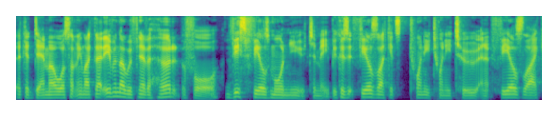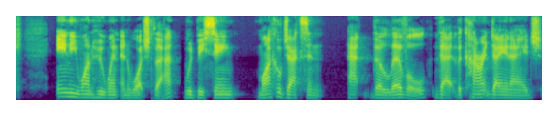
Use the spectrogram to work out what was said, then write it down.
like a demo or something like that. Even though we've never heard it before, this feels more new to me because it feels like it's 2022 and it feels like anyone who went and watched that would be seeing Michael Jackson at the level that the current day and age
